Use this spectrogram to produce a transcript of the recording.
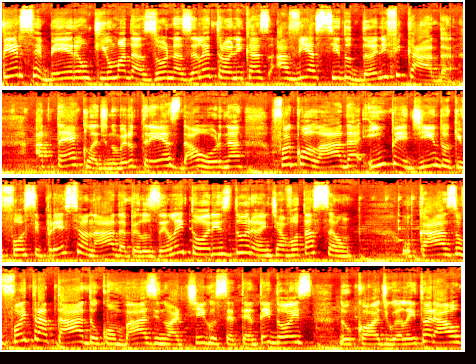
perceberam que uma das urnas eletrônicas havia sido danificada. A tecla de número 3 da urna foi colada, impedindo que fosse pressionada pelos eleitores durante a votação. O caso foi tratado com base no artigo 72 do Código Eleitoral,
